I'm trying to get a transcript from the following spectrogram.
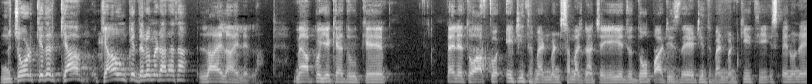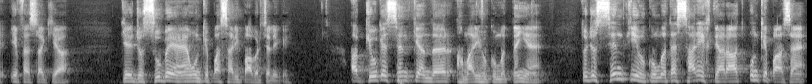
निचोड़ किधर, क्या क्या उनके दिलों में डाला था? ला ला ला मैं आपको ये कह दूँ कि पहले तो आपको एटीनथ अमेंडमेंट समझना चाहिए। ये जो दो पार्टीज़ ने एटीनथ अमेंडमेंट की थी इसमें इन्होंने ये फैसला किया कि जो सूबे हैं, उनके पास सारी पावर चली गई। अब क्योंकि सिंध के अंदर हमारी हुकूमत नहीं है तो जो सिंध की हुकूमत है, सारे इख्तियार उनके पास हैं।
